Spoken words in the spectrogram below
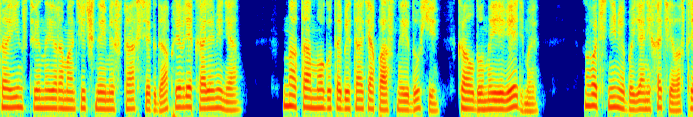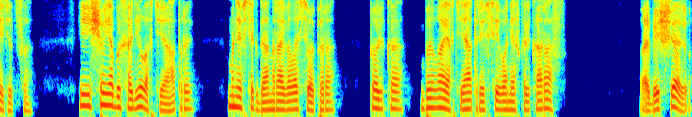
Таинственные романтичные места всегда привлекали меня. Но там могут обитать опасные духи, колдуны и ведьмы. Вот с ними бы я не хотела встретиться. И еще я бы ходила в театры, мне всегда нравилась опера. Только была я в театре всего несколько раз. Обещаю,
